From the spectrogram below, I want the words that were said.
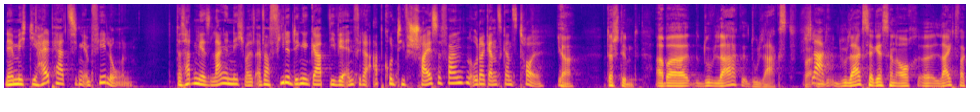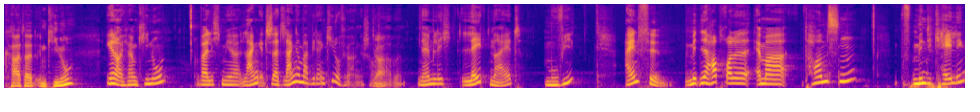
nämlich die halbherzigen Empfehlungen. Das hatten wir jetzt lange nicht, weil es einfach viele Dinge gab, die wir entweder abgrundtief scheiße fanden oder ganz, ganz toll. Ja, das stimmt. Aber du lag, du lagst. Lag. Du, du lagst ja gestern auch äh, leicht verkatert im Kino. Genau, ich war im Kino, weil ich mir lang, seit langem mal wieder einen Kinofilm angeschaut Ja. habe. Nämlich Late Night Movie. Ein Film mit in der Hauptrolle Emma Thompson, Mindy Kaling,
